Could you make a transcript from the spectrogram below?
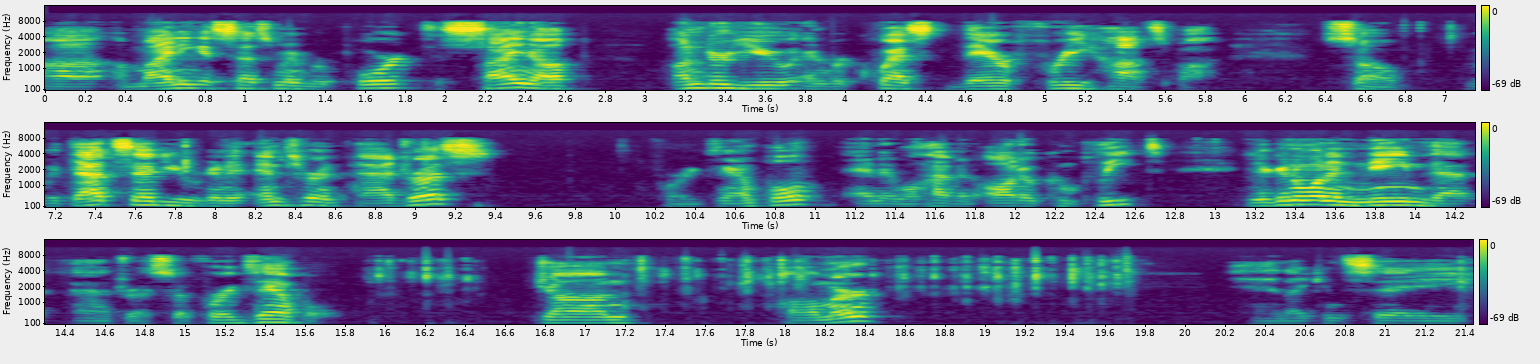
uh, a mining assessment report to sign up under you and request their free hotspot. So with that said, you're going to enter an address, for example, and it will have an autocomplete. You're going to want to name that address. So for example, John Palmer and I can say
